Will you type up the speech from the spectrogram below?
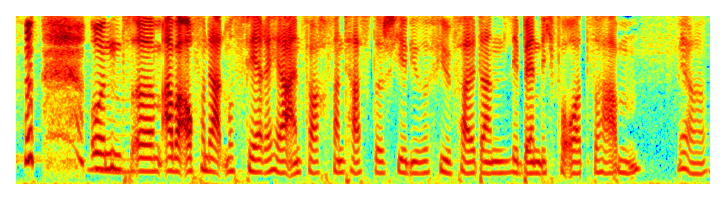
und ähm, aber auch von der Atmosphäre her einfach fantastisch, hier diese Vielfalt dann lebendig vor Ort zu haben. Ja.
